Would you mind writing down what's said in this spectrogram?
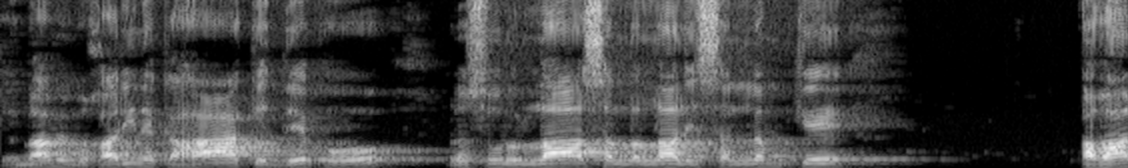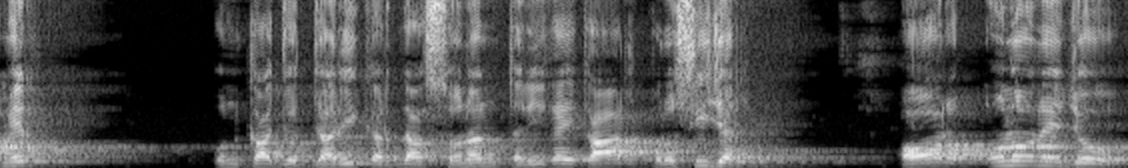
تو امام بخاری نے کہا کہ دیکھو، رسول اللہ صلی اللہ علیہ وسلم کے عوامر ان کا جو جاری کردہ سنن طریقۂ کار پروسیجر اور انہوں نے جو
